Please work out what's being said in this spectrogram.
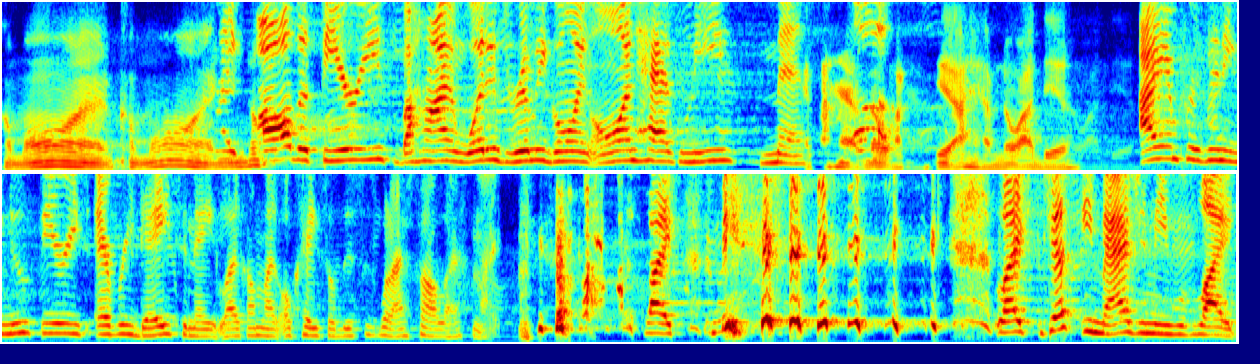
Come on, come on. Like you know? all the theories behind what is really going on has me messed I have up. no yeah, I have no idea. I am presenting new theories every day to Nate. Like I'm like, okay, so this is what I saw last night. like me, like just imagine me with like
